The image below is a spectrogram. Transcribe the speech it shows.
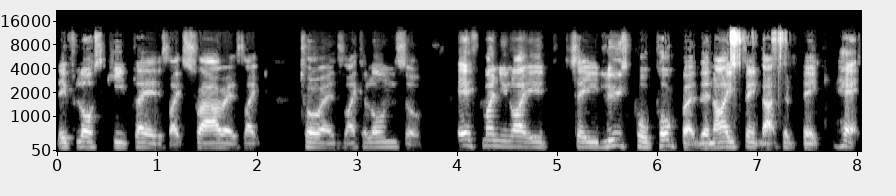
they've lost key players like Suarez, like Torres, like Alonso. If Man United say lose Paul Pogba, then I think that's a big hit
